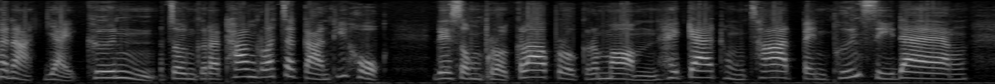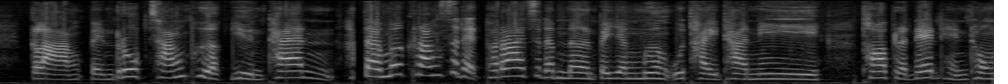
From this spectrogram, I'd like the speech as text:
ขนาดใหญ่ขึ้น จนกระทั่งรัชกาลที่ 6 ได้ทรงโปรดเกล้าโปรดกระหม่อม ให้แก้ธงชาติเป็นพื้นสีแดง กลางเป็นรูปช้างเผือกยืนแท่น แต่เมื่อครั้งเสด็จพระราชดำเนินไปยังเมืองอุทัยธานี ทอดพระเนตรเห็นธง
